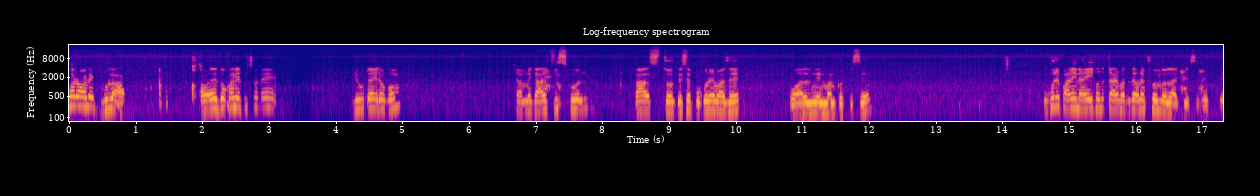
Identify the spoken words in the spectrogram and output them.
ঘরে অনেক ধুলা আমাদের দোকানের পিছনে ভিউটা এরকম। সামনে গার্লস স্কুল কাজ চলতেছে পুকুরের মাঝে। ওয়াল নির্মাণ করতেছে। পুকুরে পানি নাই, কিন্তু চার পাতাতে অনেক সুন্দর লাগতেছে দেখতে।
